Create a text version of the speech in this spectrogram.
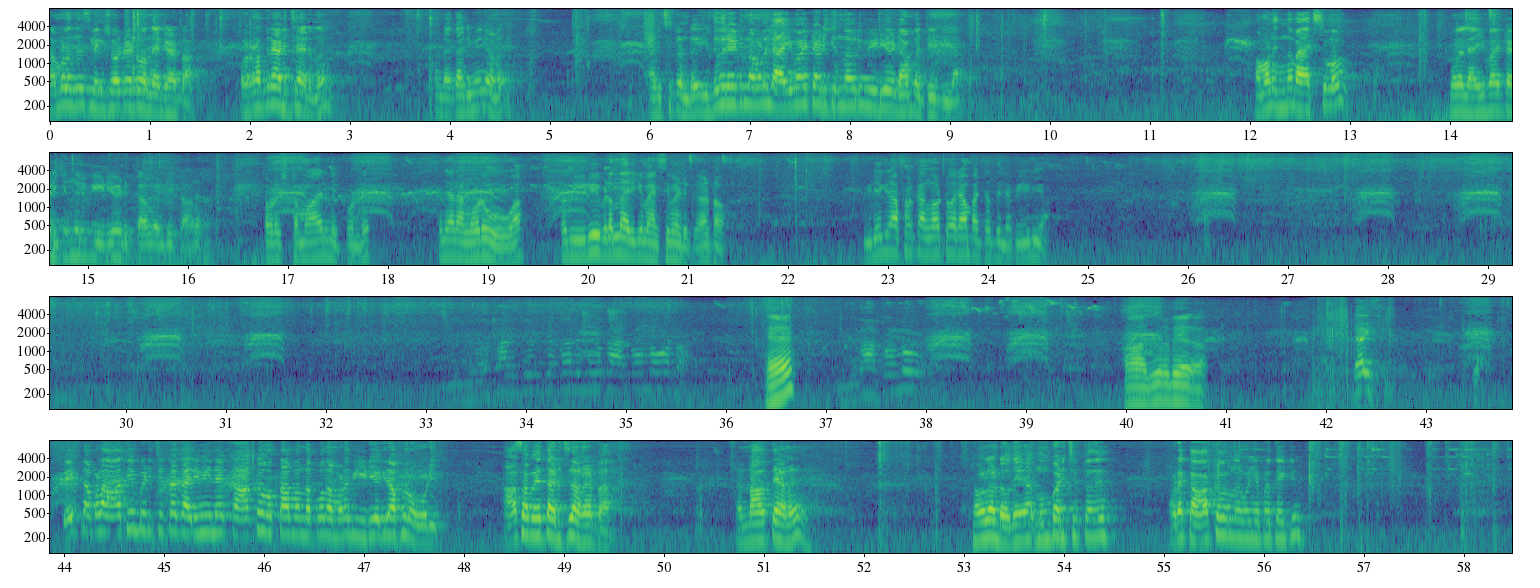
നമ്മളിന്ന് sling shot ആയിട്ട് വന്നേക്കാം കേട്ടോ. ഒരെണ്ണത്തിന് അടിച്ചായിരുന്നു. ഉണ്ട് കരിമീനാണ്. അടിച്ചിട്ടുണ്ട്. ഇതുവരെയായിട്ട് നമ്മൾ ലൈവായിട്ട് അടിക്കുന്ന ഒരു വീഡിയോ ഇടാൻ പറ്റിയിട്ടില്ല. നമ്മൾ ഇന്ന് മാക്സിമം നമ്മൾ ലൈവായിട്ട് അടിക്കുന്ന ഒരു വീഡിയോ എടുക്കാൻ വേണ്ടിയിട്ടാണ്. അവിടെ ഇഷ്ടമാതിരി നിൽപ്പുണ്ട് അപ്പോൾ ഞാൻ അങ്ങോട്ട് പോവുക. അപ്പോൾ വീഡിയോ ഇവിടെ നിന്നായിരിക്കും മാക്സിമം എടുക്കുക കേട്ടോ. വീഡിയോഗ്രാഫർക്ക് അങ്ങോട്ട് വരാൻ പറ്റത്തില്ല. പേടിയാ. ഏ? ആ അത് ഗൈസ് ഗൈസ് നമ്മൾ ആദ്യം പിടിച്ചിട്ട കരിമീനെ കാക്ക കൊത്താൻ വന്നപ്പോൾ നമ്മുടെ വീഡിയോഗ്രാഫർ ഓടി. ആ സമയത്ത് അടിച്ചതാണ് കേട്ടാ. രണ്ടാമത്തെയാണ്. നമ്മളുണ്ടോ? മുമ്പ് അടിച്ചിട്ടത് അവിടെ കാക്ക വന്നു കഴിഞ്ഞപ്പോഴത്തേക്കും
